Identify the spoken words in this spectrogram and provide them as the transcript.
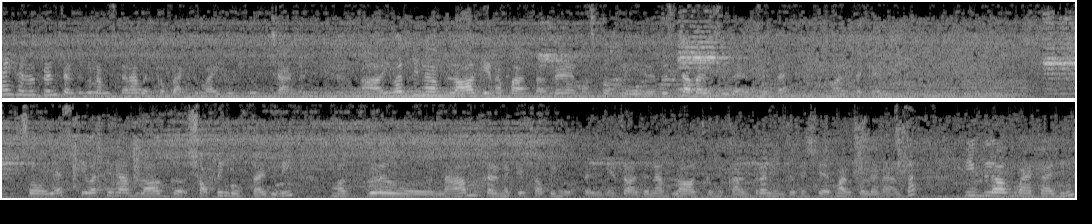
ಹಾಯ್ ಹಲೋ ಫ್ರೆಂಡ್ಸ್ ಎಲ್ರಿಗೂ ನಮಸ್ಕಾರ. Welcome back to my YouTube channel ಇವತ್ತಿನ ಬ್ಲಾಗ್ ಏನಪ್ಪ ಅಂತಂದರೆ ಮೋಸ್ಟ್ ಆಫ್ಲಿ ಡಿಸ್ಟರ್ಬೆನ್ಸ್ ಇದೆ ಅನಿಸುತ್ತೆ. ಒನ್ ಸೆಕೆಂಡ್ ಸೊ ಎಸ್ ಇವತ್ತಿನ ಬ್ಲಾಗ್ ಶಾಪಿಂಗ್ ಹೋಗ್ತಾ ಇದ್ದೀವಿ ಮಗಳು ನಾಮಕರಣಕ್ಕೆ ಶಾಪಿಂಗ್ ಹೋಗ್ತಾ ಇದ್ದೀನಿ ಸೊ ಅದನ್ನು ಬ್ಲಾಗ್ ಮುಖಾಂತರ ನಿಮ್ಮ ಜೊತೆ ಶೇರ್ ಮಾಡ್ಕೊಳ್ಳೋಣ ಅಂತ ಈ ಬ್ಲಾಗ್ ಮಾಡ್ತಾ ಇದ್ದೀನಿ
